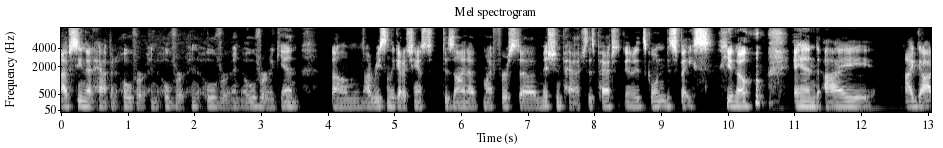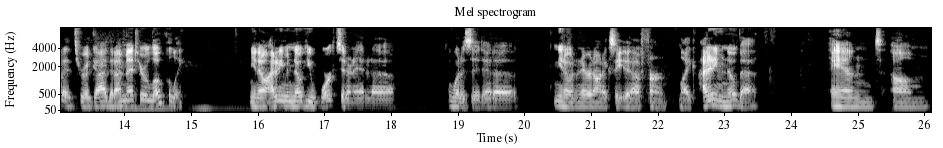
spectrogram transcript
I've seen that happen over and over and over and over again. Um, I recently got a chance to design a, my first uh, mission patch. This patch is going it's going into space, you know, and I I got it through a guy that I met here locally. You know, I didn't even know he worked at an at a what is it at a you know an aeronautics uh, firm. Like I didn't even know that, and um,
